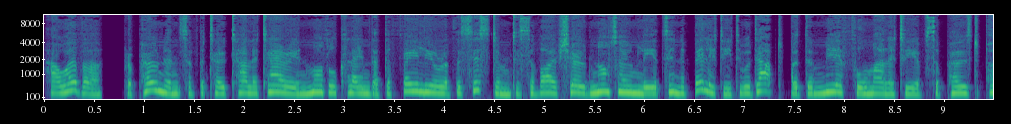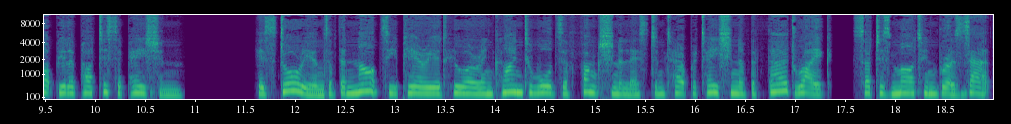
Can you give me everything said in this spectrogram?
However, proponents of the totalitarian model claim that the failure of the system to survive showed not only its inability to adapt but the mere formality of supposed popular participation. Historians of the Nazi period who are inclined towards a functionalist interpretation of the Third Reich, such as Martin Broszat,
